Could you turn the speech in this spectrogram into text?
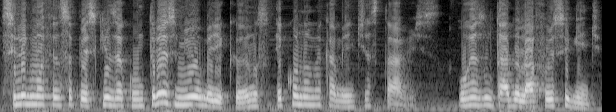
Seligman fez essa pesquisa com 3 mil americanos economicamente estáveis. O resultado lá foi o seguinte,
